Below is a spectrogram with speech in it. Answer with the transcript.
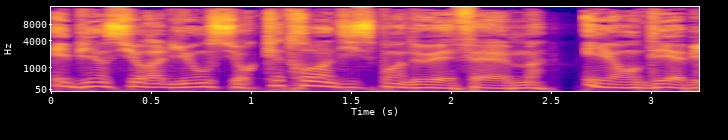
et bien sûr à Lyon sur 90.2 FM et en DAB+.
